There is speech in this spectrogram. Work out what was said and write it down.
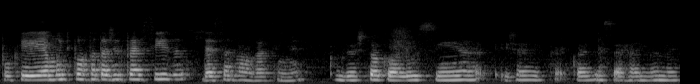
Porque é muito importante, a gente precisa dessas mãos assim, né? Quando eu estou com a Lucinha, já é quase encerrando, né? Mas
